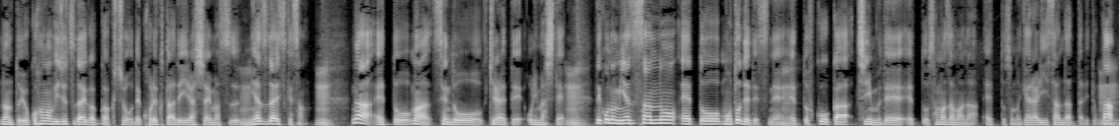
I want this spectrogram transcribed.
なんと横浜美術大学学長でコレクターでいらっしゃいます、ん。宮津大輔さんうん。が、えっと、まあ、先導を切られておりまして、うん。で、この宮津さんの、えっと、元でですね、うん。えっと、福岡チームで、えっと、様々な、えっと、そのギャラリーさんだったりとか、うん。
